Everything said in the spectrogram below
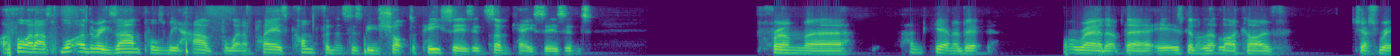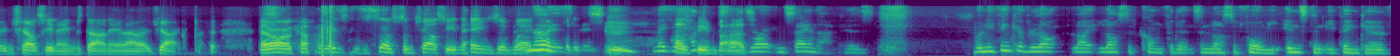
I thought I'd ask what other examples we have for when a player's confidence has been shot to pieces in some cases, and from uh, I'm getting a bit red up there, it is going to look like I've just written Chelsea names down here now at Jack. But there are a couple of instances of some Chelsea names of where no, confidence mate, you're has been 100% bad. right in saying that because when you think of lot like loss of confidence and loss of form, you instantly think of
